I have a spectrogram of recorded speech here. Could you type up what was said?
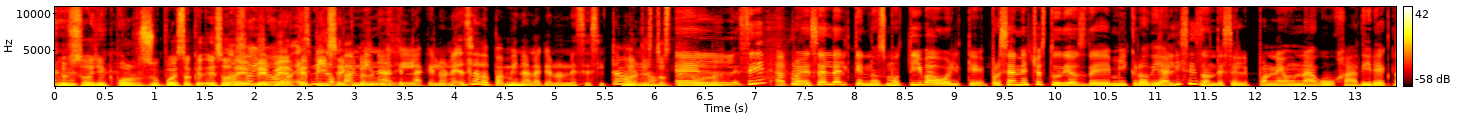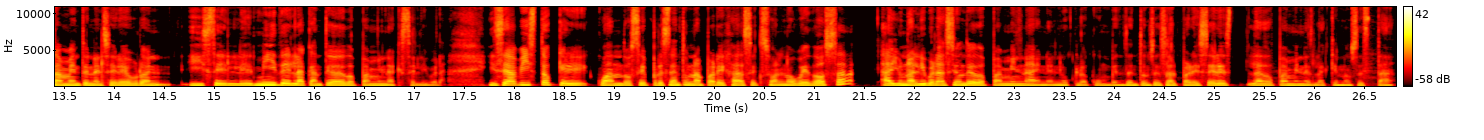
Pues oye, por supuesto que eso no de, de yo, ver mi pisa y que ver dopamina que... la que lo es la dopamina la que lo necesita Mi o no. testosterona. El- sí, al parecer el que nos motiva o el que, pues se han hecho estudios de microdiálisis donde se le pone una aguja directamente en el cerebro en- y se le mide la cantidad de dopamina que se libera. Y se ha visto que cuando se presenta una pareja sexual novedosa hay una liberación de dopamina en el núcleo accumbens. Entonces, al parecer es la dopamina es la que nos está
